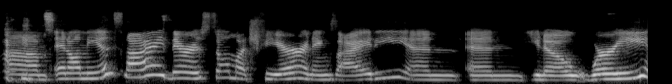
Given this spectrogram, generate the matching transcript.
um, and on the inside there is so much fear and anxiety and and you know worry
